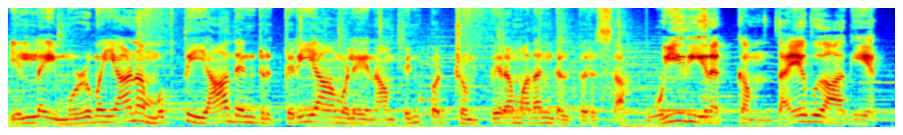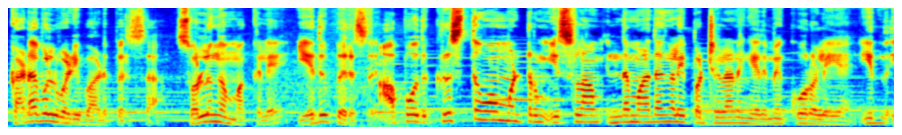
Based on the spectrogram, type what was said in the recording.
இல்லை முழுமையான முக்தி யாதென்று தெரியாமலே நாம் பின்பற்றும் பிற மதங்கள் பெருசா? உயிர் இரக்கம் தயவு ஆகிய கடவுள் வழிபாடு பெருசா? சொல்லுங்க மக்களே எது பெருசு? அப்போது கிறிஸ்தவம் மற்றும் இஸ்லாம் இந்த மதங்களை பற்றிலாம் நீங்க எதுவுமே கூறலையே. இந்த-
